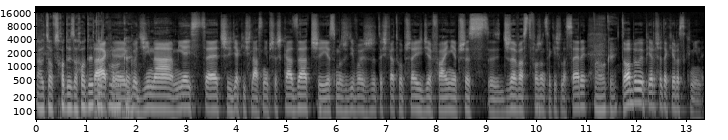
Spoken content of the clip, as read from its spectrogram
Ale co, wschody, zachody? Tak, No, e, okej. godzina, miejsce, czy jakiś las nie przeszkadza, czy jest możliwość, że to światło przejdzie fajnie przez e, drzewa, stworząc jakieś lasery. O, okej. To były pierwsze takie rozkminy.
